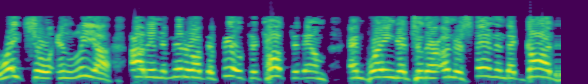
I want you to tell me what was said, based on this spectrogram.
Rachel and Leah, out in the middle of the field to talk to them and bring it to their understanding that God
